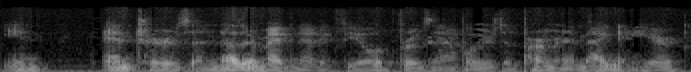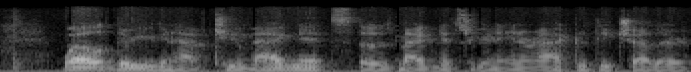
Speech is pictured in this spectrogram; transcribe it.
in, enters another magnetic field, for example, here's a permanent magnet here, well, there you're going to have two magnets. Those magnets are going to interact with each other,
